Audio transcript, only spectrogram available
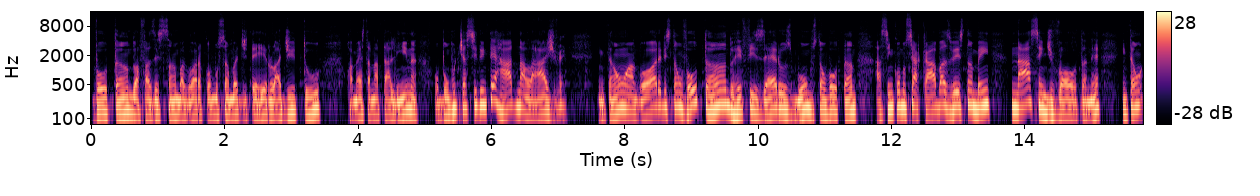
voltando a fazer samba agora, como o samba de terreiro lá de Itu, com a mestra Natalina. O bumbo tinha sido enterrado na laje, velho. Então agora eles estão voltando, refizeram os bumbos, estão voltando. Assim como se acaba, às vezes também nascem de volta, né? Então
